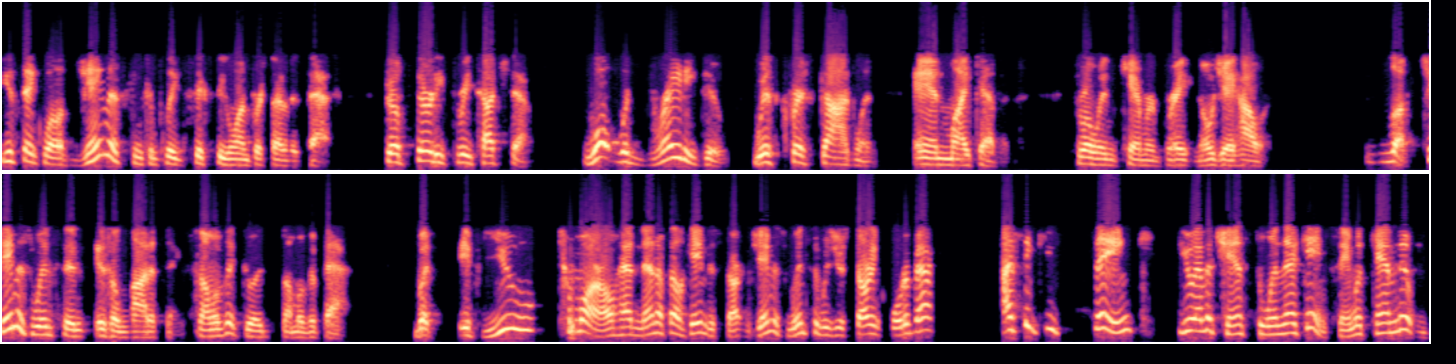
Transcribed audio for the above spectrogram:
you think, well, if Jameis can complete 61% of his passes, throw 33 touchdowns, what would Brady do with Chris Godwin and Mike Evans? Throw in Cameron Brate and OJ Howard. Look, Jameis Winston is a lot of things. Some of it good, some of it bad. But if you tomorrow had an NFL game to start and Jameis Winston was your starting quarterback, I think you think you have a chance to win that game. Same with Cam Newton.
